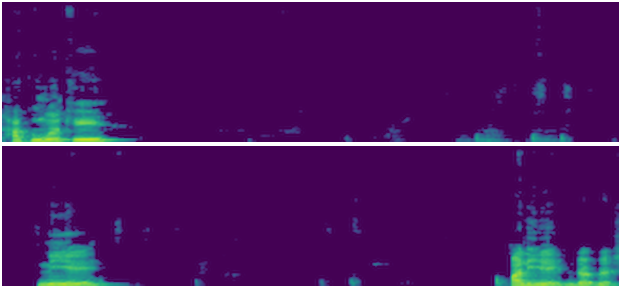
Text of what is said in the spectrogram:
ঠাকুমাকে নিয়ে পালিয়ে ব্যাস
